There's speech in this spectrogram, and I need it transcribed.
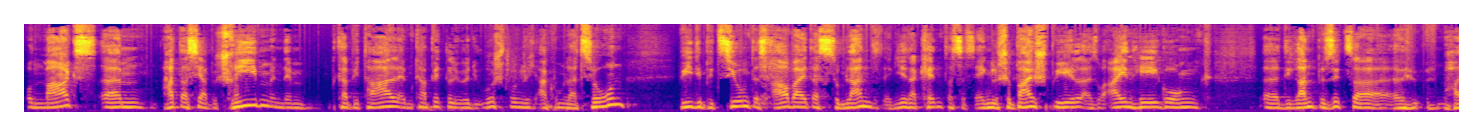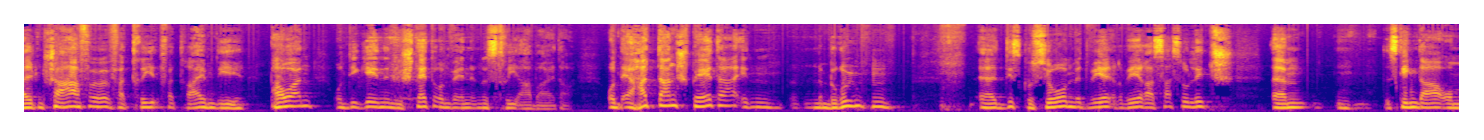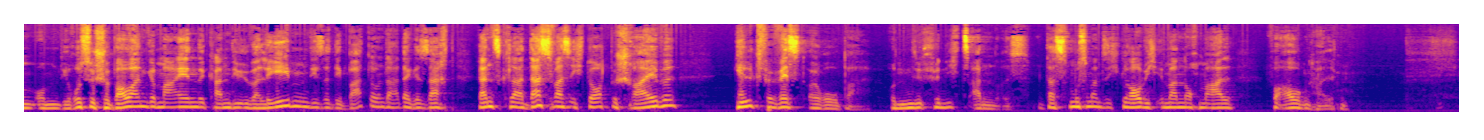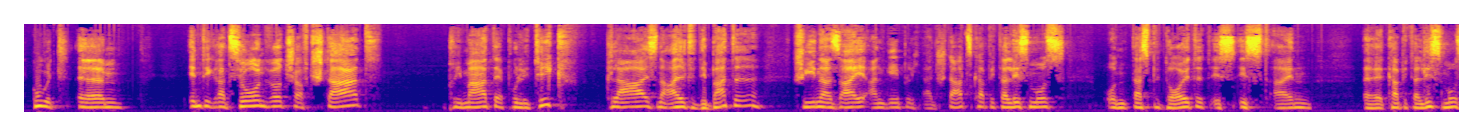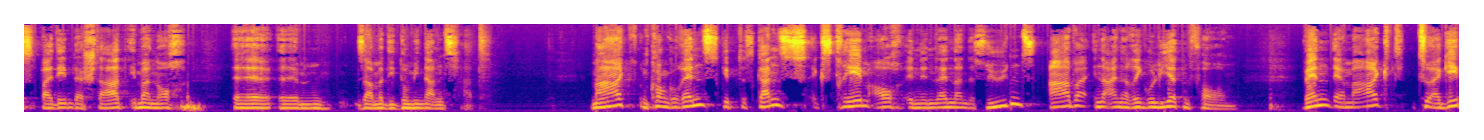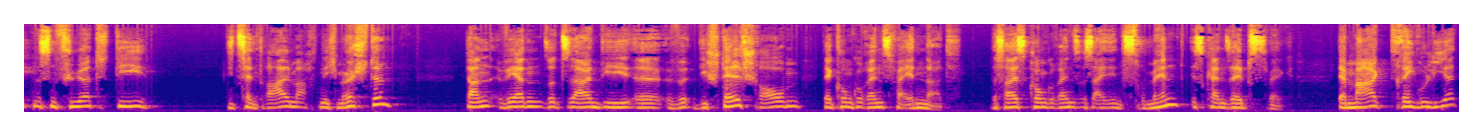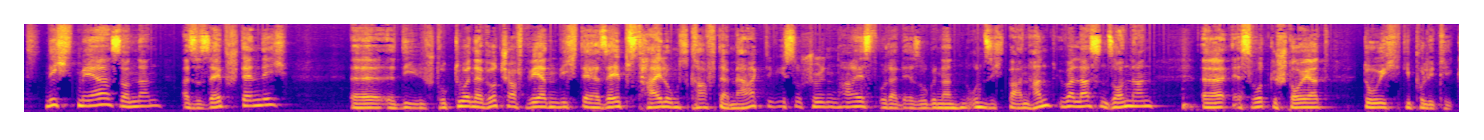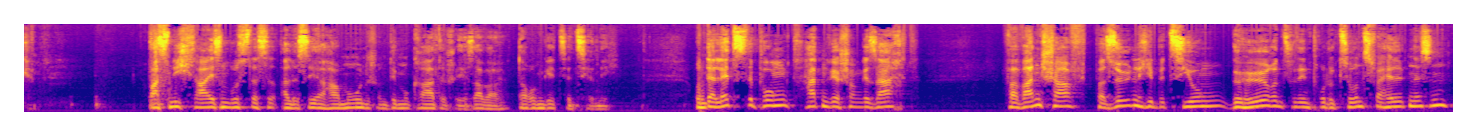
Und Marx ähm, hat das ja beschrieben in dem Kapital im Kapitel über die ursprüngliche Akkumulation wie die Beziehung des Arbeiters zum Land. Jeder kennt das, das englische Beispiel, also Einhegung. Äh, die Landbesitzer äh, halten Schafe, vertreiben die Bauern und die gehen in die Städte und werden Industriearbeiter. Und er hat dann später in einer berühmten äh, Diskussion mit Vera Sasulic, ähm, es ging da um, um die russische Bauerngemeinde, kann die überleben, diese Debatte. Und da hat er gesagt, ganz klar, das, was ich dort beschreibe, gilt für Westeuropa und für nichts anderes. Das muss man sich, glaube ich, immer noch mal vor Augen halten. Gut, ähm, Integration Wirtschaft Staat, Primat der Politik, klar ist eine alte Debatte. China sei angeblich ein Staatskapitalismus und das bedeutet, es ist ein äh, Kapitalismus, bei dem der Staat immer noch äh, ähm, sagen wir, die Dominanz hat. Markt und Konkurrenz gibt es ganz extrem auch in den Ländern des Südens, aber in einer regulierten Form. Wenn der Markt zu Ergebnissen führt, die die Zentralmacht nicht möchte, dann werden sozusagen die, äh, die Stellschrauben der Konkurrenz verändert. Das heißt, Konkurrenz ist ein Instrument, ist kein Selbstzweck. Der Markt reguliert nicht mehr, sondern also selbstständig äh, die Strukturen der Wirtschaft werden nicht der Selbstheilungskraft der Märkte, wie es so schön heißt, oder der sogenannten unsichtbaren Hand überlassen, sondern äh, es wird gesteuert durch die Politik. Was nicht heißen muss, dass alles sehr harmonisch und demokratisch ist, aber darum geht es jetzt hier nicht. Und der letzte Punkt hatten wir schon gesagt, Verwandtschaft, persönliche Beziehungen gehören zu den Produktionsverhältnissen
